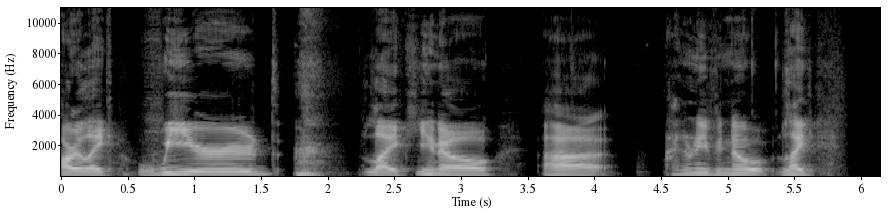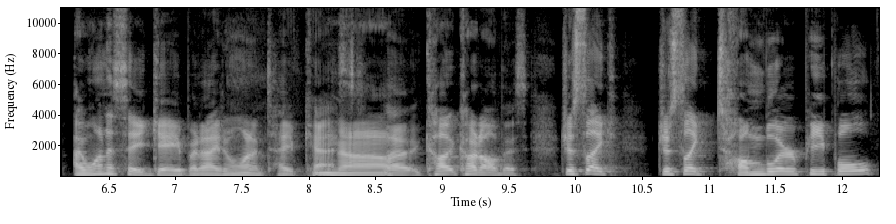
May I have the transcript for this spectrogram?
are like weird, like you know, uh, I don't even know, like I want to say gay, but I don't want to typecast. No. Uh, cut cut all this. Just like just like Tumblr people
